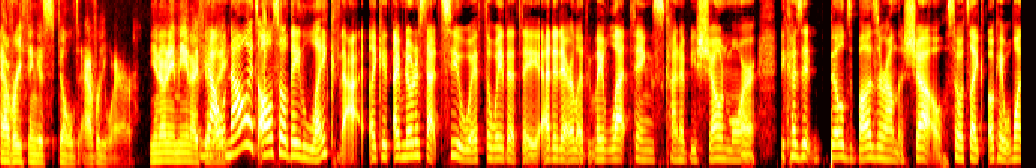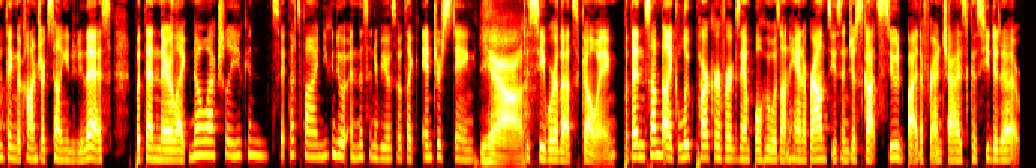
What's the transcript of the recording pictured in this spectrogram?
everything is spilled everywhere. You know what I mean? I feel yeah. like well, now it's also they like that. Like it, I've noticed that too with the way that they edit it, or like they let things kind of be shown more because it builds buzz around the show. So it's like, okay, well, one thing the contract's telling you to do this, but then they're like, no, actually, you can say that's fine. You can do it in this interview. So it's like interesting yeah. to see where that's going. But then some like Luke Parker, for example, who was on Hannah Brown season, just got sued by the franchise because he did a,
